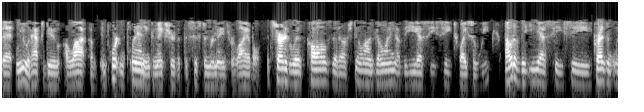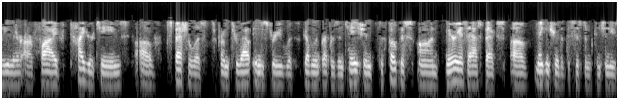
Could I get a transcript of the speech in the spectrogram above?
that we would have to do a lot of important planning to make sure that the system remains reliable. It started with calls that are still ongoing of the ESCC twice a week. Out of the ESCC, presently there are five Tiger teams of specialists from throughout industry with government representation to focus on various aspects of making sure that the system continues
